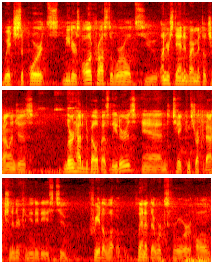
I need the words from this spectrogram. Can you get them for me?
which supports leaders all across the world to understand environmental challenges, learn how to develop as leaders, and take constructive action in their communities to create a, planet that works for all,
